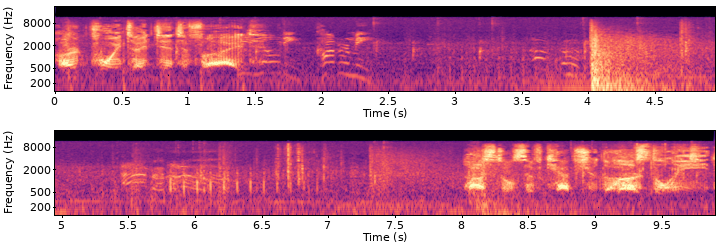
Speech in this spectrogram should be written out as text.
Hardpoint identified. Reloading. Cover me. Hostiles have captured the hostile lead.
